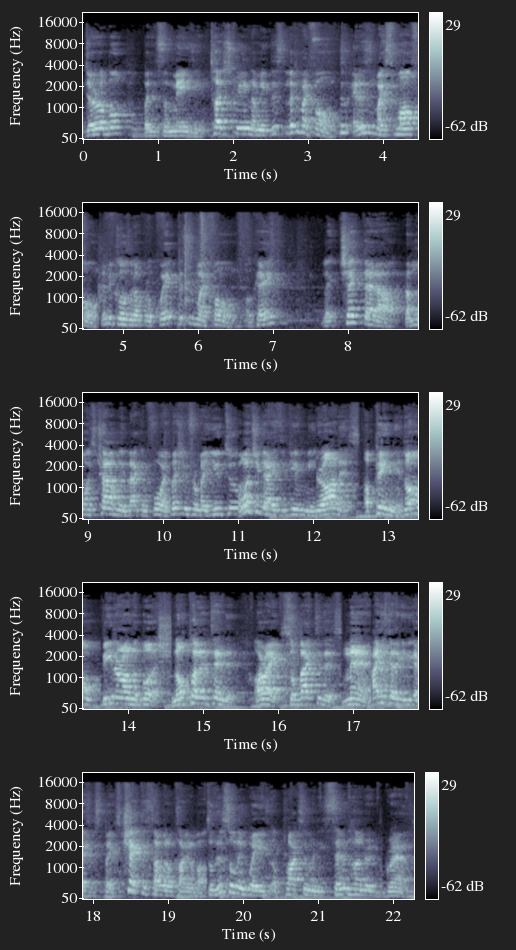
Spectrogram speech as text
durable, but it's amazing. Touchscreen. I mean, this. Look at my phone. And this is my small phone. Let me close it up real quick. This is my phone. Okay. Like, check that out. I'm always traveling back and forth, especially for my YouTube. I want you guys to give me your honest opinion. Don't beat around the bush. No pun intended. All right, so back to this. Man, I just gotta give you guys some space. Check this out what I'm talking about. So this only weighs approximately 700 grams.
